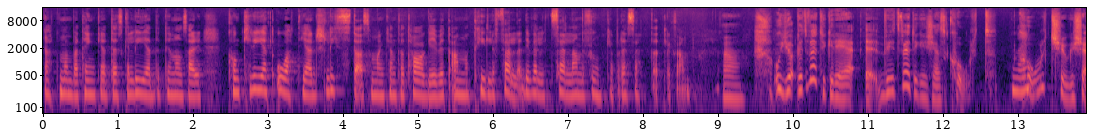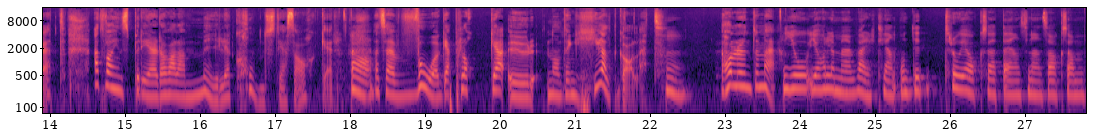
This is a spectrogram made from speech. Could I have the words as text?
att man bara tänker att det ska leda till någon så konkret åtgärdslista som man kan ta tag i vid ett annat tillfälle. Det är väldigt sällan det funkar på det sättet. Liksom. Ja. Och jag, vet du vad jag tycker är, eh, vet vad jag tycker känns coolt? Nej. Coolt 2021. Att vara inspirerad av alla möjliga konstiga saker. Ja. Att så här, våga plocka ur någonting helt galet. Mm. Håller du inte med? Jo, jag håller med verkligen. Och det tror jag också att det är en sån här sak som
